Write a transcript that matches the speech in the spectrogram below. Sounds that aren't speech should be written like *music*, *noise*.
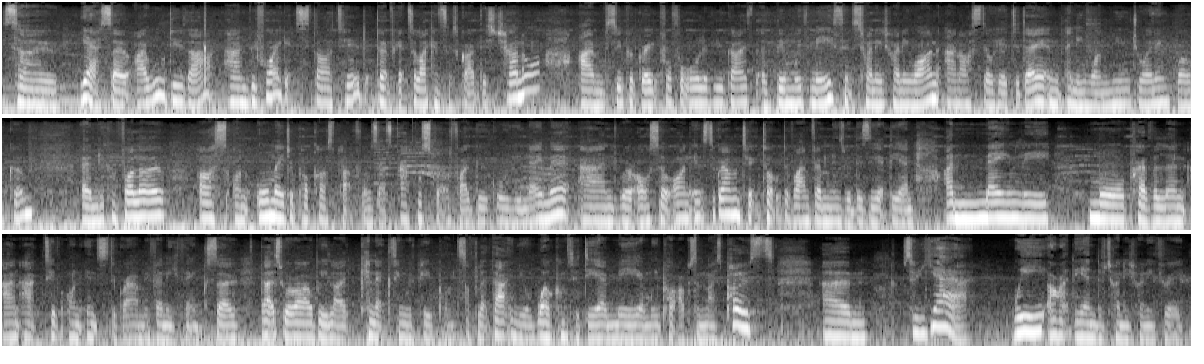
So yeah, so I will do that. And before I get started, don't forget to like and subscribe this channel. I'm super grateful for all of you guys that have been with me since 2021 and are still here today. And anyone new joining, welcome. Um, you can follow us on all major podcast platforms. That's Apple, Spotify, Google, you name it. And we're also on Instagram and TikTok, Divine Feminines with a Z at the end. I'm mainly more prevalent and active on Instagram, if anything. So that's where I'll be like connecting with people and stuff like that. And you're welcome to DM me, and we put up some nice posts. Um, so yeah, we are at the end of 2023.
